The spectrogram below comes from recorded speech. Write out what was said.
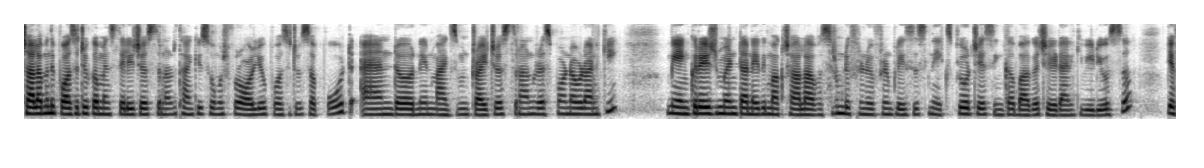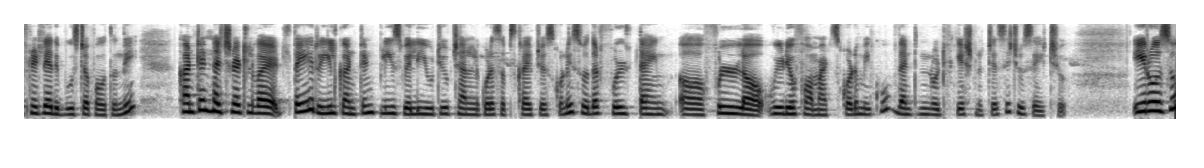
చాలామంది పాజిటివ్ కమెంట్స్ తెలియజేస్తున్నారు. Thank you so much for all you positive support and నేను మాక్సిమం ట్రై చేస్తున్నాను రెస్పాండ్ అవ్వడానికి. మీ ఎంకరేజ్‌మెంట్ అనేది మాకు చాలా అవసరం. డిఫరెంట్ డిఫరెంట్ ప్లేసెస్‌ని ఎక్స్‌ప్లోర్ చేసి ఇంకా బాగా చేయడానికి వీడియోస్. డెఫినెట్‌లీ అది బూస్టప్ అవుతుంది. కంటెంట్ నచ్చినట్లయితే రీల్ కంటెంట్ ప్లీజ్ వెళ్ళి యూట్యూబ్ ఛానల్ కూడా సబ్స్క్రైబ్ చేసుకోండి. So that full time full video formats కూడా మీకు వెంటనే నోటిఫికేషన్ వచ్చేసి చూసేయచ్చు ఈరోజు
